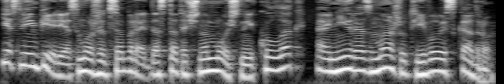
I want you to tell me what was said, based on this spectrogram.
Если Империя сможет собрать достаточно мощный кулак, они размажут его эскадру.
